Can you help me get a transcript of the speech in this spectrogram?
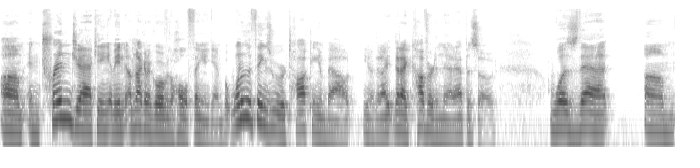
Um, and trend jacking, I mean, I'm not going to go over the whole thing again, but one of the things we were talking about, you know, that I, that I covered in that episode was that um,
